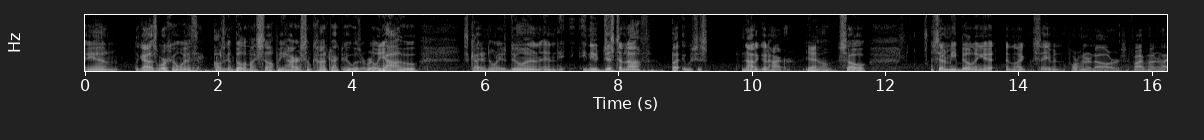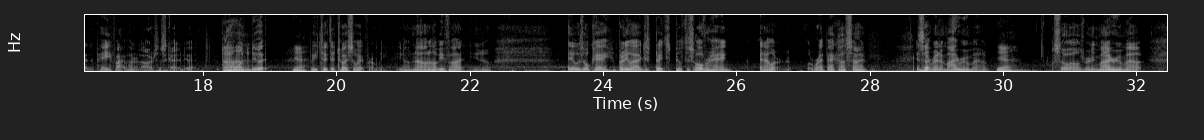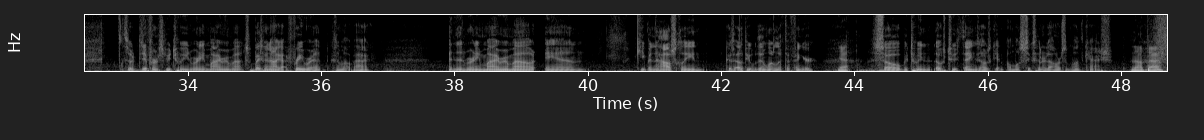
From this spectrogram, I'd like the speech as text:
And the guy I was working with, I was going to build it myself, but he hired some contractor who was a real Yahoo. This guy didn't know what he was doing, and he, he knew just enough, but it was just not a good hire. Yeah. You know? So instead of me building it and like saving four hundred dollars or five hundred, I had to pay five hundred dollars for this guy to do it. I Uh-huh. wanted to do it, Yeah. but he took the choice away from me. You know, no, no, I'll be fine. You know, and it was okay. But anyway, I just built this overhang, and I went went right back outside. And so I rented my room out. Yeah. So I was renting my room out. So difference between renting my room out. So basically now I got free rent because I'm out back, and then renting my room out and keeping the house clean because other people didn't want to lift a finger. Yeah. So between those two things, I was getting almost six hundred dollars a month cash. Not bad.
